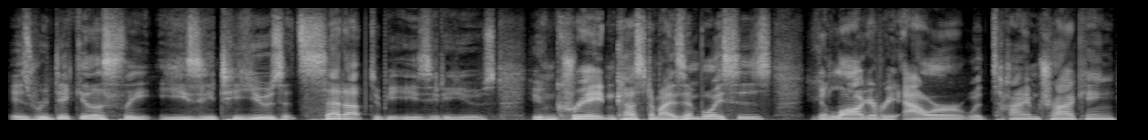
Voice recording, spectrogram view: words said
is ridiculously easy to use. It's set up to be easy to use. You can create and customize invoices. You can log every hour with time tracking.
